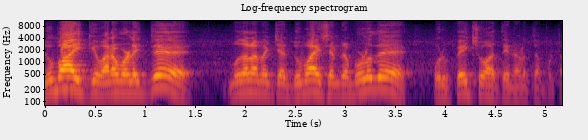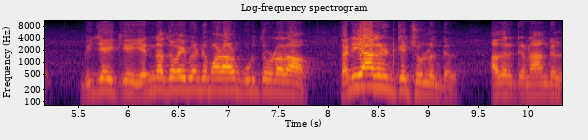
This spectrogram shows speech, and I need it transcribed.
துபாய்க்கு வரவழைத்து முதலமைச்சர் துபாய் சென்ற பொழுது ஒரு பேச்சுவார்த்தை நடத்தப்பட்டது. விஜய்க்கு என்ன தொகை வேண்டுமானாலும் கொடுத்து விடலாம். தனியாக நிற்க சொல்லுங்கள். அதற்கு நாங்கள்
